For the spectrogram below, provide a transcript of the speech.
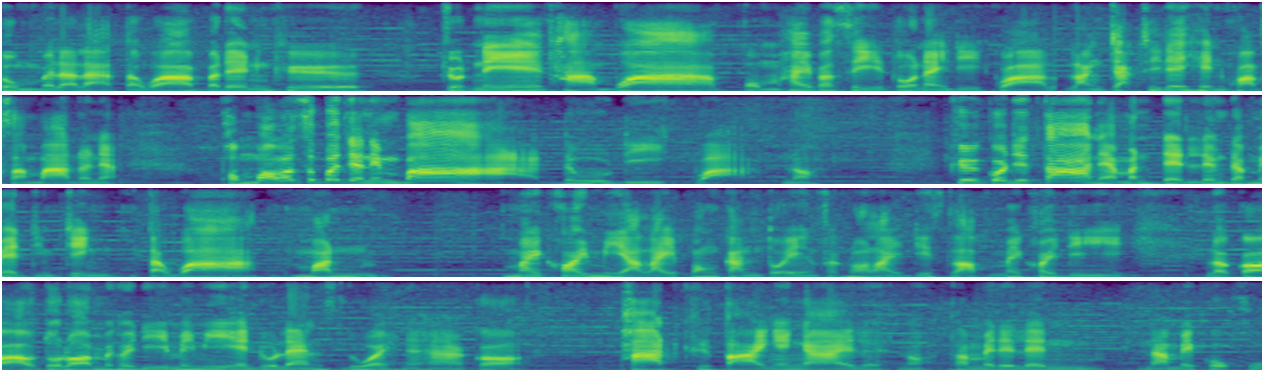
สุ่มไปแล้วแหละ แต่ว่าประเด็นคือจุดนี้ถามว่าผมให้ภาษีตัวไหนดีกว่า หลังจากที่ได้เห็นความสามารถแล้วเนี่ย ผมมองว่าซูเปอร์เจเนมบ้าดูดีกว่าเนาะคือโกจิต้าเนี่ยมันเด่นเรื่องดาเมจจริง ๆ แต่ว่ามันไม่ค่อยมีอะไรป้องกันตัวเองสักเท่าไหร่ดิสลอฟไม่ค่อยดี แล้วก็เอาตัวรอดไม่ค่อยดี ไม่มี endurance ด้วยนะฮะ ก็พลาดคือตายง่าย ๆ เลยเนาะถ้าไม่ได้เล่นนาเมโกคู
